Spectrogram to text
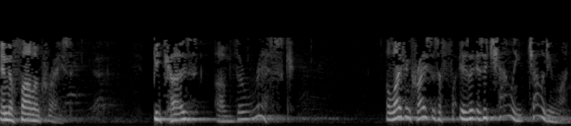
and to follow Christ because of the risk. A life in Christ is a, is a, is a challenge, challenging one,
